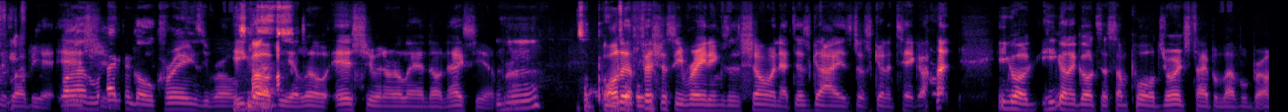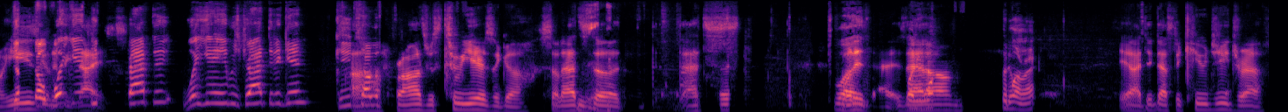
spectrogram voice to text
Wagner going to be an Franz issue. Wagner go crazy, bro. He's Nice. going to be a little issue in Orlando next year, bro. Mhm. All the efficiency ratings is showing that this guy is just going to take on. He go. He going to go to some Paul George type of level, bro. He's yo, going to what be year he was drafted? What year he was drafted again? Can you tell Uh, us? Franz was two years ago, so that's uh, that's what What? is that? Is that 21? um? 21, right? Yeah, I think that's the QG draft.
